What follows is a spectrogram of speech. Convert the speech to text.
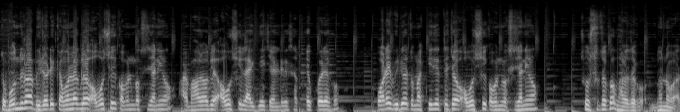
তো বন্ধুরা ভিডিওটি কেমন লাগল অবশ্যই কমেন্ট বক্সে জানিও আর ভালো লাগলে অবশ্যই লাইক দিয়ে চ্যানেলটিকে সাবস্ক্রাইব করে রেখো। পরে ভিডিও তোমরা কী দেখতে চাও অবশ্যই কমেন্ট বক্সে জানিও। সুস্থ থেকো ভালো থেকো ধন্যবাদ।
